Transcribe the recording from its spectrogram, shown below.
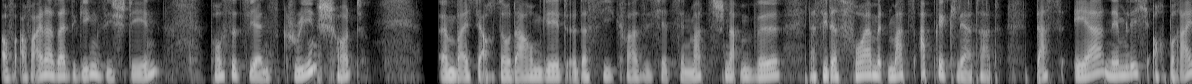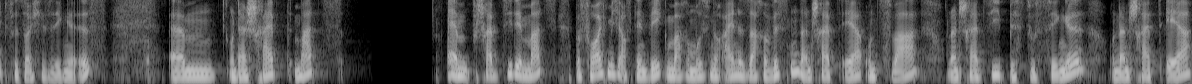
auf, auf einer Seite gegen sie stehen, postet sie einen Screenshot, ähm, weil es ja auch so darum geht, äh, dass sie quasi sich jetzt den Mats schnappen will, dass sie das vorher mit Mats abgeklärt hat, dass er nämlich auch bereit für solche Dinge ist. Ähm, und da schreibt Mats, ähm, schreibt sie dem Mats, bevor ich mich auf den Weg mache, muss ich noch eine Sache wissen. Dann schreibt er, und zwar, und dann schreibt sie, bist du Single? Und dann schreibt er,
